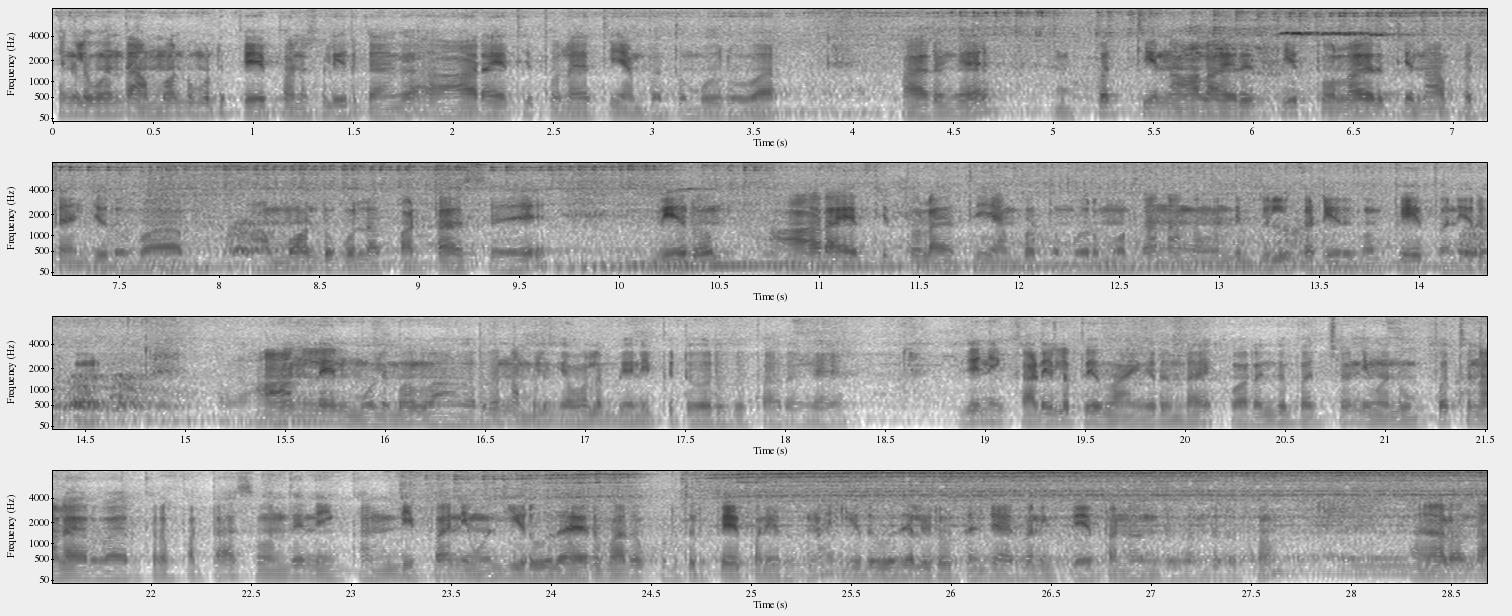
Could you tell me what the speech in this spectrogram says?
எங்களுக்கு வந்து அமௌண்ட் மட்டும் பே பண்ண சொல்லியிருக்காங்க. ஆறாயிரத்தி தொள்ளாயிரத்தி எண்பத்தொம்போது ரூபா பாருங்கள் முப்பத்தி நாலாயிரத்தி தொள்ளாயிரத்தி நாற்பத்தஞ்சு ரூபா அமௌண்ட்டுக்குள்ள பட்டாசு வெறும் ஆறாயிரத்தி தொள்ளாயிரத்தி எண்பத்தொம்போது ரூபா தான் நாங்கள் வந்து பில் கட்டியிருக்கோம் பே பண்ணியிருக்கோம். ஆன்லைன் மூலிமா வாங்குறது நம்மளுக்கு எவ்வளோ பெனிஃபிட் வருது பாருங்கள் இதே நீ கடையில் போய் வாங்கியிருந்தா குறைந்தபட்சம் நீ வந்து முப்பத்தி நாலாயிரரூபா இருக்கிற பட்டாசு வந்து நீ கண்டிப்பாக நீ வந்து இருபதாயிரரூபா தான் கொடுத்துட்டு பே பண்ணியிருக்கணும். இருபது இல்லை இருபத்தஞ்சாயிரரூபா நீ பே பண்ணது வந்திருக்கும். அதனால் வந்து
